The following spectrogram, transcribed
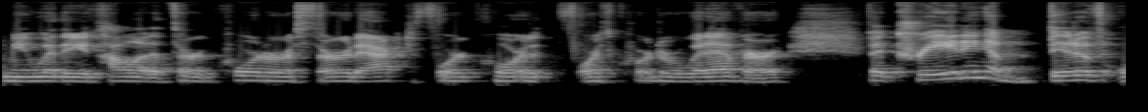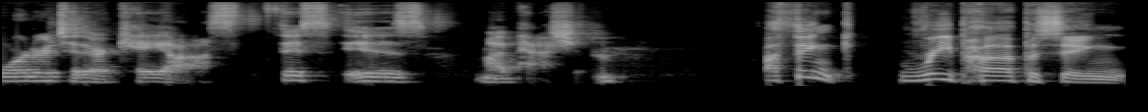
I mean, whether you call it a third quarter, a third act, fourth quarter, fourth quarter, whatever, but creating a bit of order to their chaos. This is my passion. I think repurposing,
